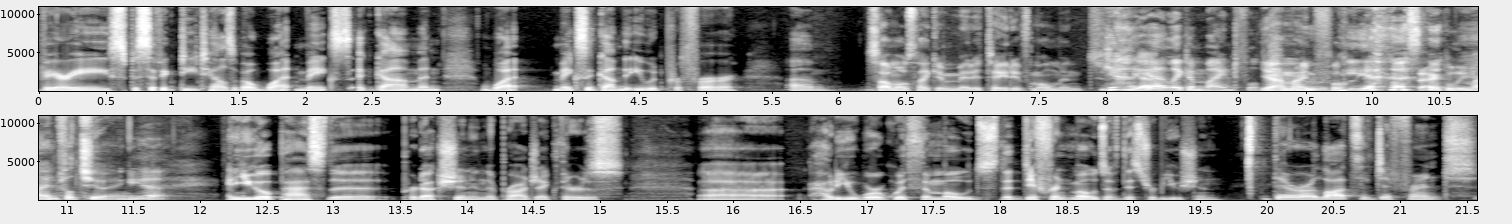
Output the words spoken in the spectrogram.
very specific details about what makes a gum and what makes a gum that you would prefer. Um, it's almost like a meditative moment. Yeah yeah, yeah. like a mindful yeah chew. mindful. Yeah. Exactly. Mindful chewing. Yeah. And you go past the production in the project there's uh, how do you work with the modes the different modes of distribution? There are lots of different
